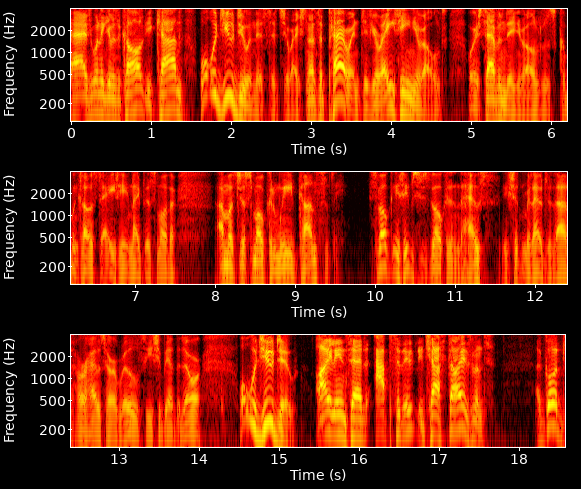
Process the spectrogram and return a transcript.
Uh, if you want to give us a call, you can. What would you do in this situation? As a parent, if your 18 year old or your 17 year old was coming close to 18 like this mother and was just smoking weed constantly? Smoking, he seems to be smoking in the house. He shouldn't be allowed to do that. Her house, her rules. He should be at the door. What would you do? Eileen said, absolutely chastisement. A good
